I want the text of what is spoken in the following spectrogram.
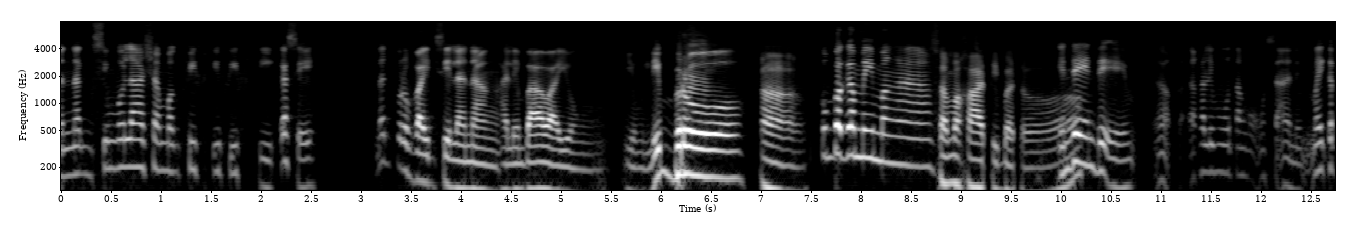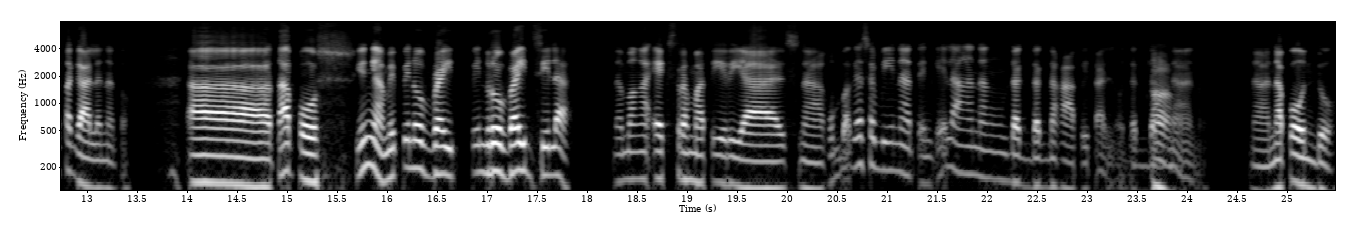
nagsimula siyang mag 50-50 kasi nag-provide sila ng halimbawa yung yung libro. Ah, Kumbaga may mga sa Makati ba to? hindi, hindi eh. Ah, Nakalimutan ko kung saan eh. May katagalan na to. Ah, tapos, yun nga, may pinrovide, pinrovide sila ng mga extra materials na, kumbaga sabihin natin, kailangan ng dagdag na capital, no? dagdag Ah. na, ano, na, na pondo.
